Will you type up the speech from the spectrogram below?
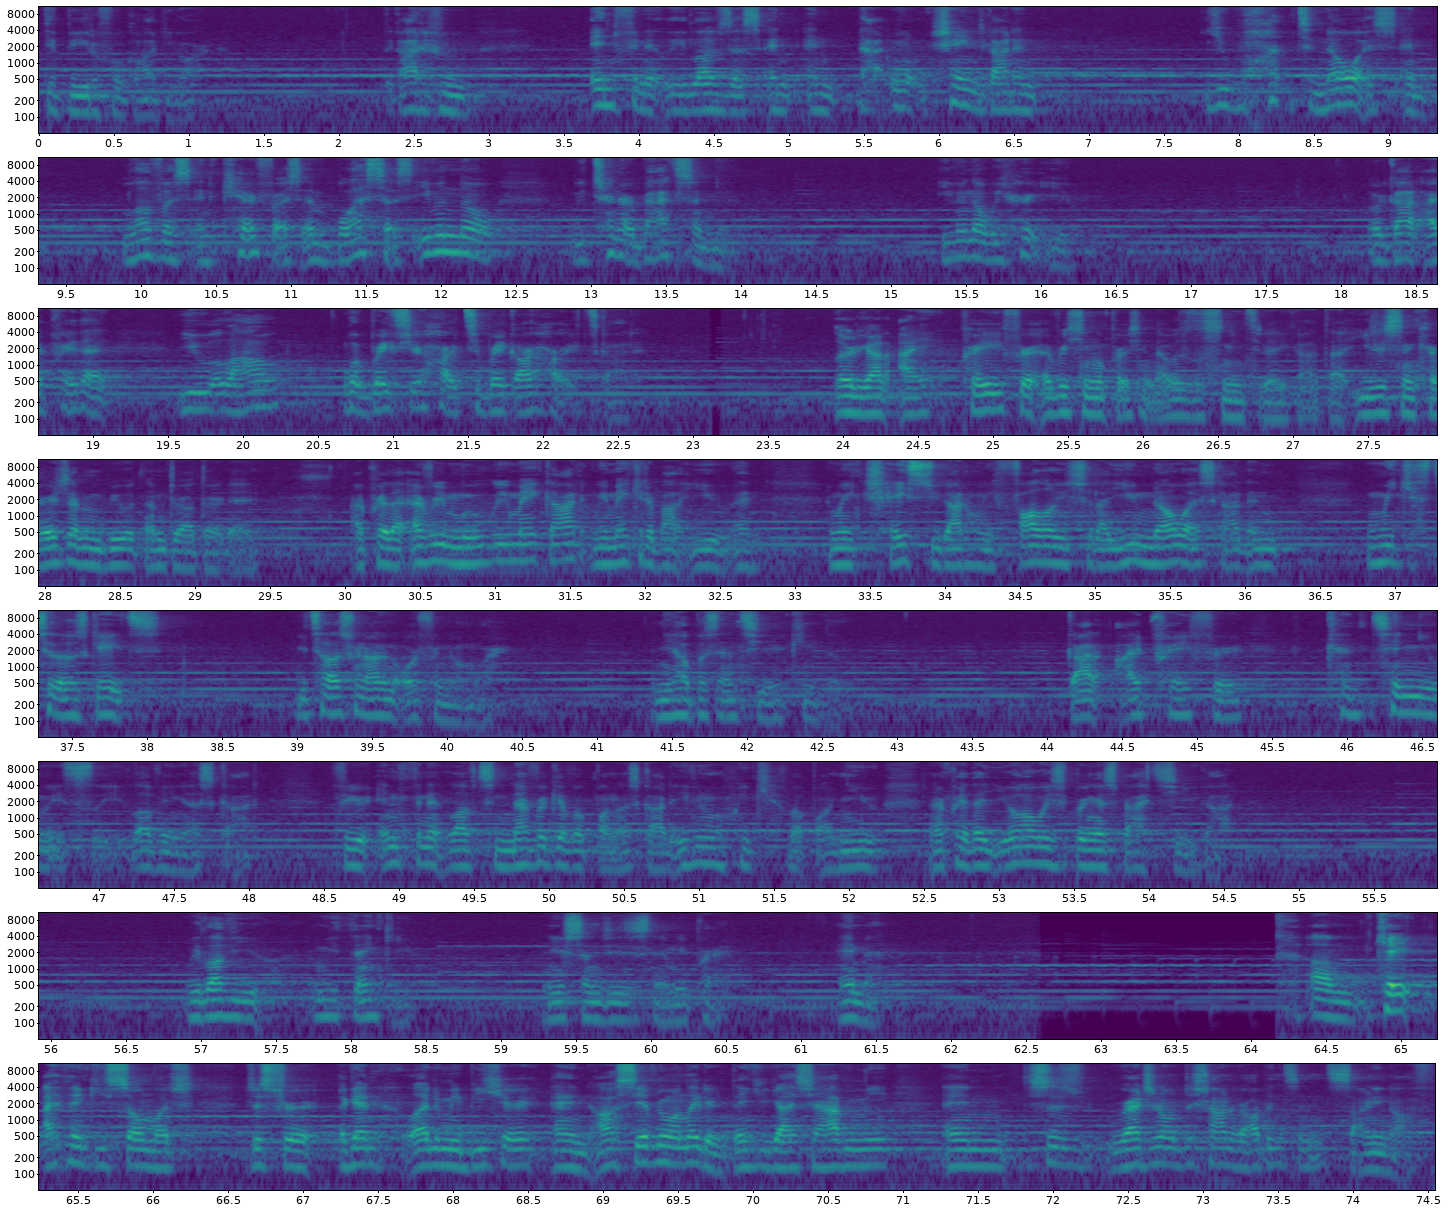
the beautiful God you are. The God who infinitely loves us and, and that won't change, God. And you want to know us and love us and care for us and bless us, even though we turn our backs on you, even though we hurt you. Lord God, I pray that you allow what breaks your heart to break our hearts, God. Lord God, I pray for every single person that was listening today, God, that you just encourage them and be with them throughout their day. I pray that every move we make, God, we make it about you and, and we chase you, God, and we follow you so that you know us, God. And when we get to those gates, you tell us we're not an orphan no more. And you help us enter your kingdom. God, I pray for continuously loving us, God. For your infinite love to never give up on us, God, even when we give up on you. And I pray that you always bring us back to you, God. We love you and we thank you. In your son Jesus' name we pray. Amen. Um, Kait, I thank you so much just for, again, letting me be here. And I'll see everyone later. Thank you guys for having me. And this is Reginald Deshaun Robinson signing off.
